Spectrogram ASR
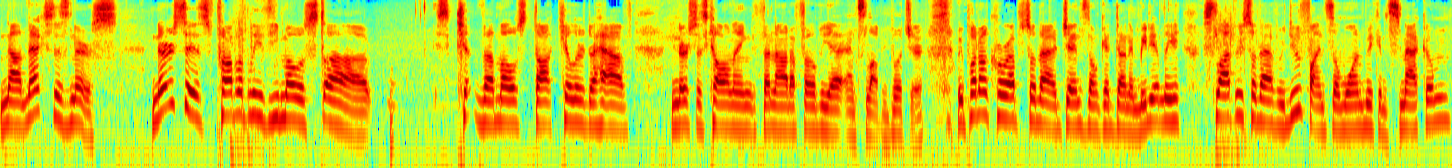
Now next is Nurse. Nurse is probably the most uh, the most thought killer to have Nurse's Calling, Thanatophobia, and Sloppy Butcher. We put on Corrupt so that gens don't get done immediately, Sloppy so that if we do find someone, we can smack them,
